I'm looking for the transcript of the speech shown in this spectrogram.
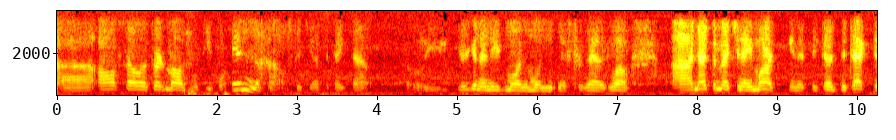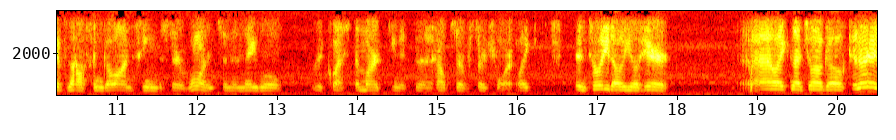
Uh, also, if there's multiple people in the house that you have to take down, so you- you're going to need more than one unit for that as well. Uh, not to mention a marked unit because detectives often go on scene to serve warrants and then they will request a marked unit to help serve a search warrant. Like in Toledo, you'll hear, uh, like not too long ago, can I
